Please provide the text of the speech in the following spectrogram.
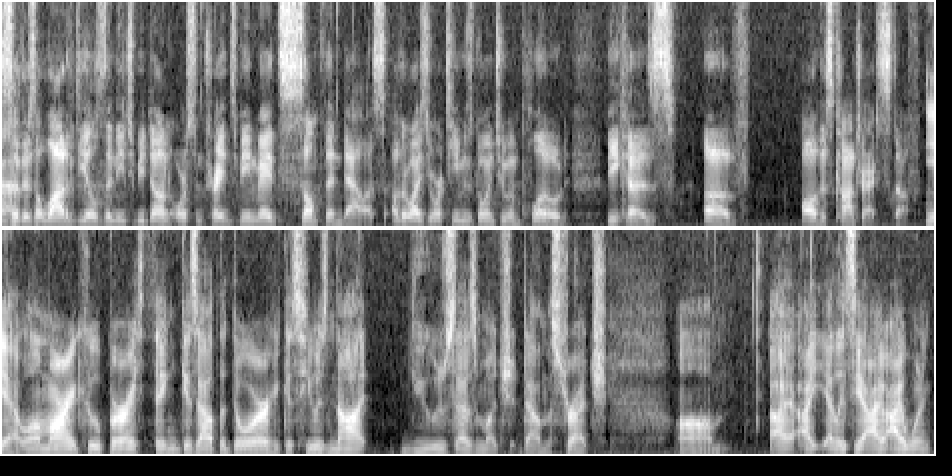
So there's a lot of deals that need to be done, or some trades being made. Something, Dallas. Otherwise, your team is going to implode because of all this contract stuff. yeah. Well, Amari Cooper, I think, is out the door because he was not used as much down the stretch. Um, I, I at least yeah, I, I wouldn't.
